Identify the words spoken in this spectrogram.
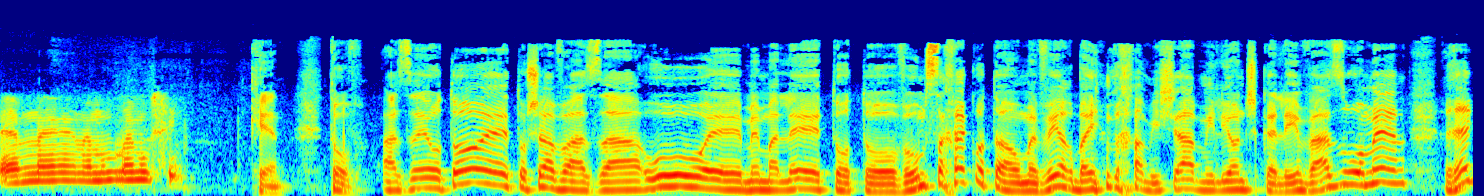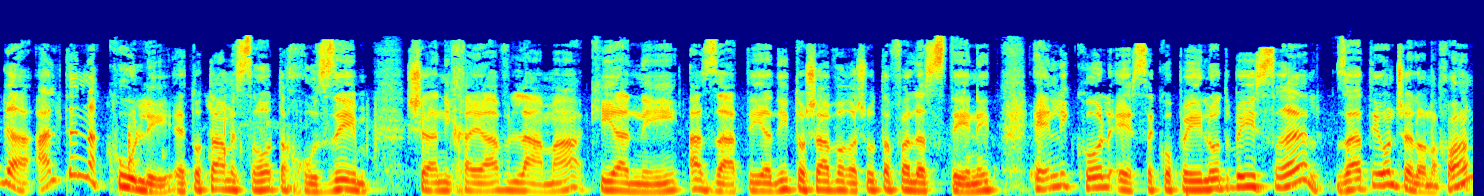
הם ממוסים. כן. טוב, אז אה, אותו אה, תושב עזה, הוא אה, ממלא את אוטו והוא משחק אותה, הוא מביא 45 מיליון שקלים, ואז הוא אומר, רגע, אל תנקו לי את אותם עשרות אחוזים שאני חייב, למה? כי אני עזתי, אני תושב הרשות הפלסטינית, אין לי כל עסק או פעילות בישראל. זה הטיעון שלו, נכון?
